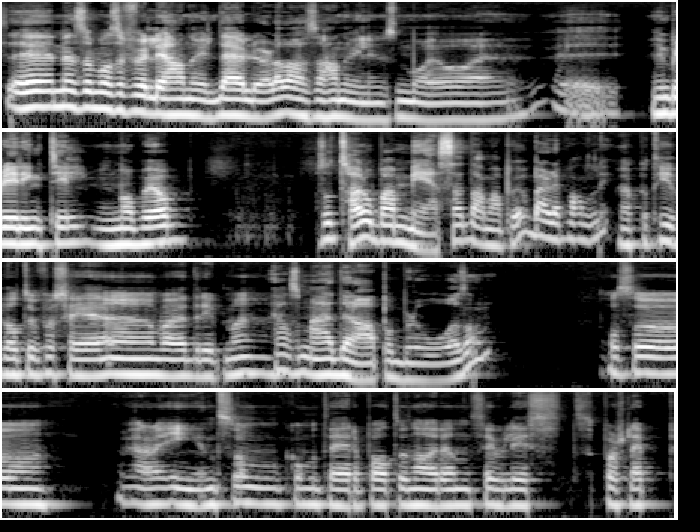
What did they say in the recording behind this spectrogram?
Så, eh, Men så må selvfølgelig Hanne Wilhelmsen Det er jo lørdag, da, så Hanne Wilhelmsen må jo eh, Hun blir ringt til, hun må på jobb. Og så tar hun bare med seg dama på jobb. Er det vanlig? Det er på tide at du får se eh, hva jeg driver med. Ja, Som er drap og blod og sånn? Og så er det ingen som kommenterer på at hun har en sivilist på slepp.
